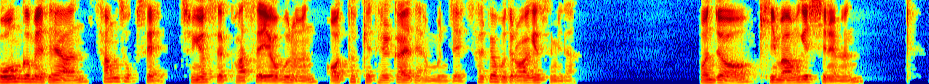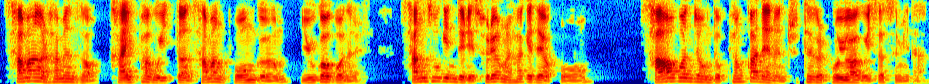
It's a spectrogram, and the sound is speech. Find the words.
보험금에 대한 상속세, 증여세, 과세 여부는 어떻게 될까에 대한 문제 살펴보도록 하겠습니다. 먼저 김아무개 씨는 사망을 하면서 가입하고 있던 사망보험금 6억 원을 상속인들이 수령을 하게 되었고 4억 원 정도 평가되는 주택을 보유하고 있었습니다.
